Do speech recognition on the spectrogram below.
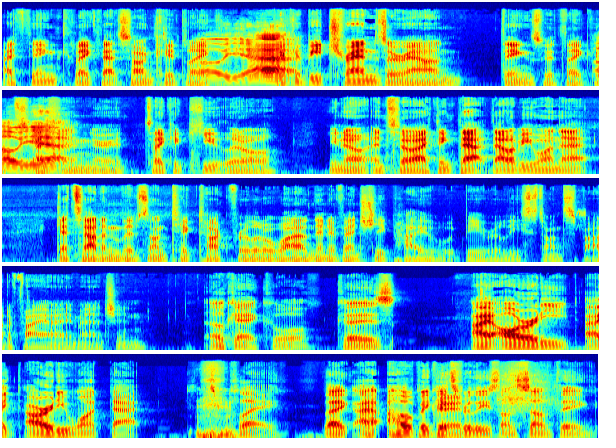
I think like that song could like oh yeah. it could be trends around things with like Oh, yeah. or it's like a cute little you know and so i think that that'll be one that gets out and lives on tiktok for a little while and then eventually probably would be released on spotify i imagine Okay, cool. Because I already, I already want that to play. like, I hope it gets Good. released on something,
